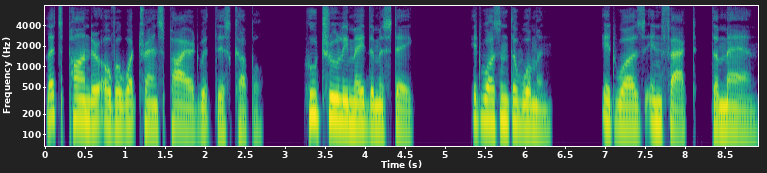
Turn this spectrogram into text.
Let's ponder over what transpired with this couple. Who truly made the mistake? It wasn't the woman. It was, in fact, the man,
